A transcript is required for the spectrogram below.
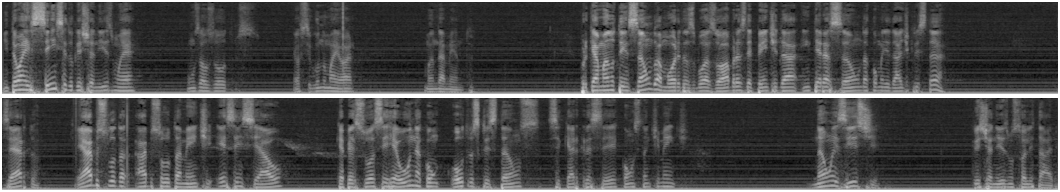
Então a essência do cristianismo é uns aos outros. É o segundo maior mandamento. Porque a manutenção do amor e das boas obras depende da interação da comunidade cristã. Certo? É absoluta, absolutamente essencial que a pessoa se reúna com outros cristãos se quer crescer constantemente. Não existe cristianismo solitário.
